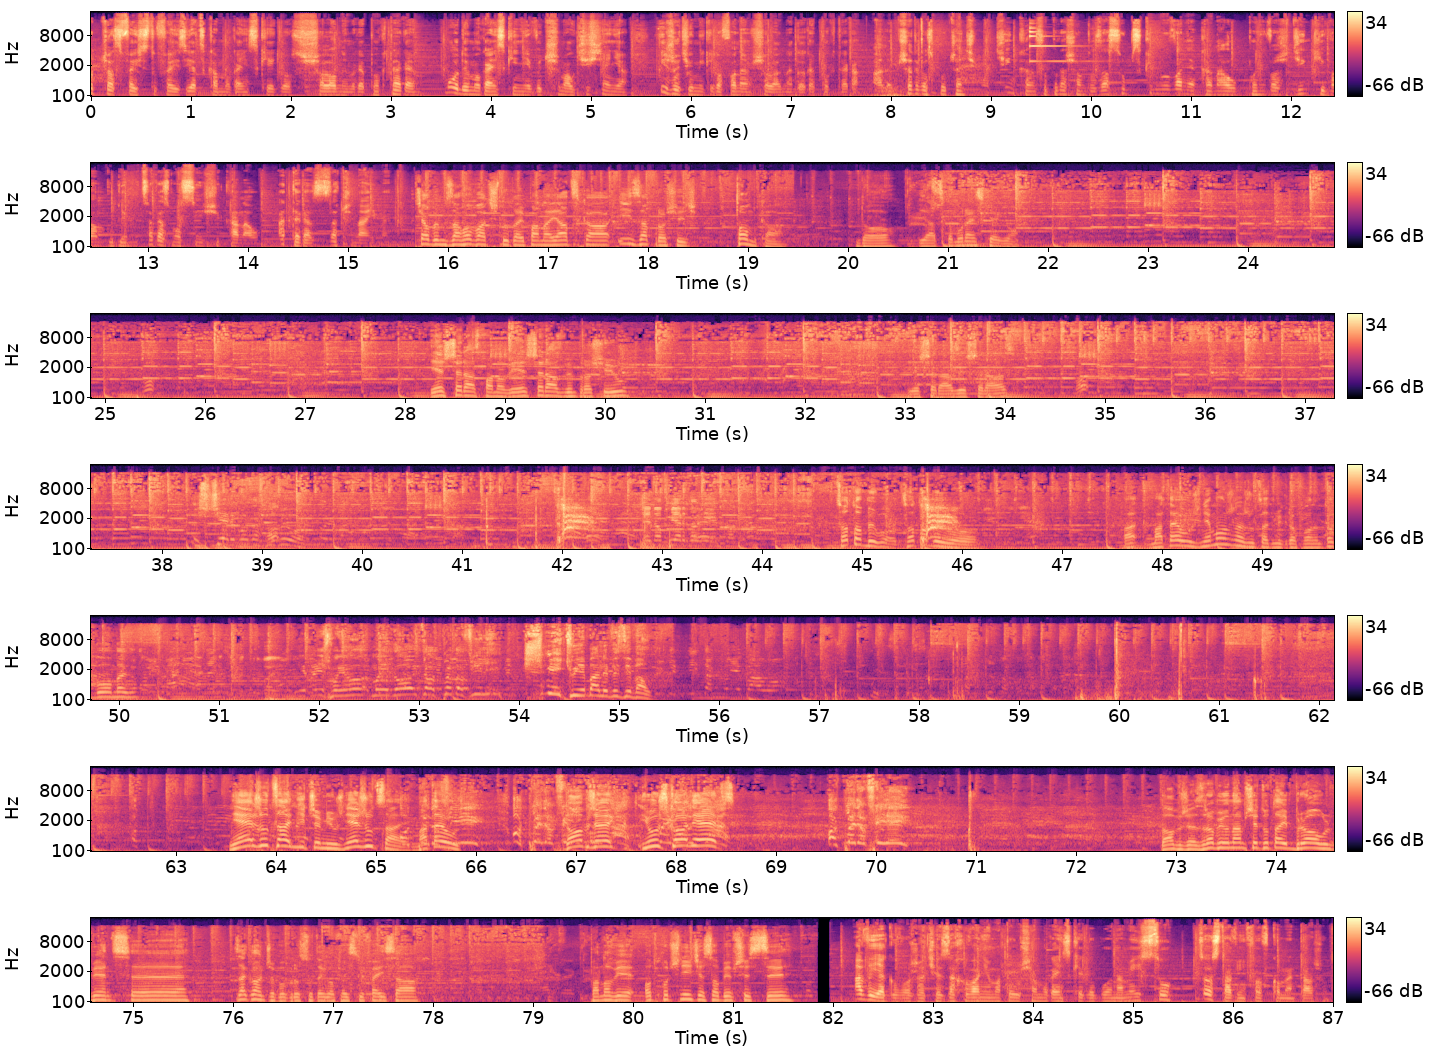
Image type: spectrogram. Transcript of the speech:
Podczas face to face Jacka Murańskiego z szalonym reporterem, młody Murański nie wytrzymał ciśnienia i rzucił mikrofonem szalonego reportera. Ale przed rozpoczęciem odcinka zapraszam do zasubskrybowania kanału, ponieważ dzięki Wam budujemy coraz mocniejszy kanał. A teraz zaczynajmy. Chciałbym zachować tutaj pana Jacka i zaprosić Tomka do Jacka Murańskiego. Jeszcze raz panowie, jeszcze raz bym prosił. Jeszcze raz, jeszcze raz. Ścierwo zasłużyło. Nie no pierdolę. Co to było? Co to było? Ma Mateusz, nie można rzucać mikrofonem, to było mega... Nie będziesz mojego, mojego ojca od pedofilii śmieciu jebany wyzywał. Nie rzucaj niczym już, nie rzucaj! Od Mateusz! Od! Dobrze, kurwa! już koniec! Od pedofilii! Dobrze, zrobił nam się tutaj brawl, więc e, zakończę po prostu tego face to face'a. Panowie, odpocznijcie sobie wszyscy. A Wy jak uważacie, zachowanie Mateusza Murańskiego było na miejscu? Zostaw info w komentarzu.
